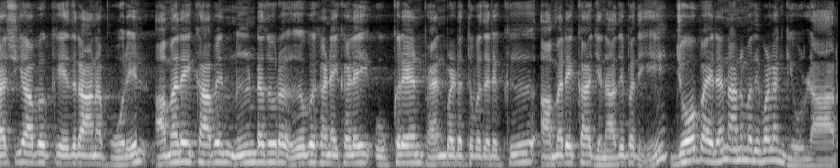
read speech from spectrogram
ரஷ்யாவுக்கு எதிரான போரில் அமெரிக்காவின் நீண்ட தூர ஏவுகணைகளை உக்ரைன் பயன்படுத்துவதற்கு அமெரிக்கா ஜனாதிபதி ஜோ பைடன் அனுமதி வழங்கியுள்ளார்.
